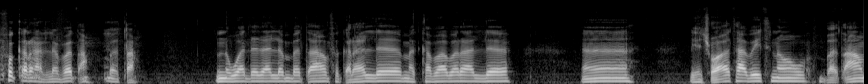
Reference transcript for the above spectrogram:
ፍቅር አለ። በጣም በጣም እንዋደዳለን። በጣም ፍቅር አለ፣ መከባበር አለ። የጨዋታ ቤት ነው። በጣም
